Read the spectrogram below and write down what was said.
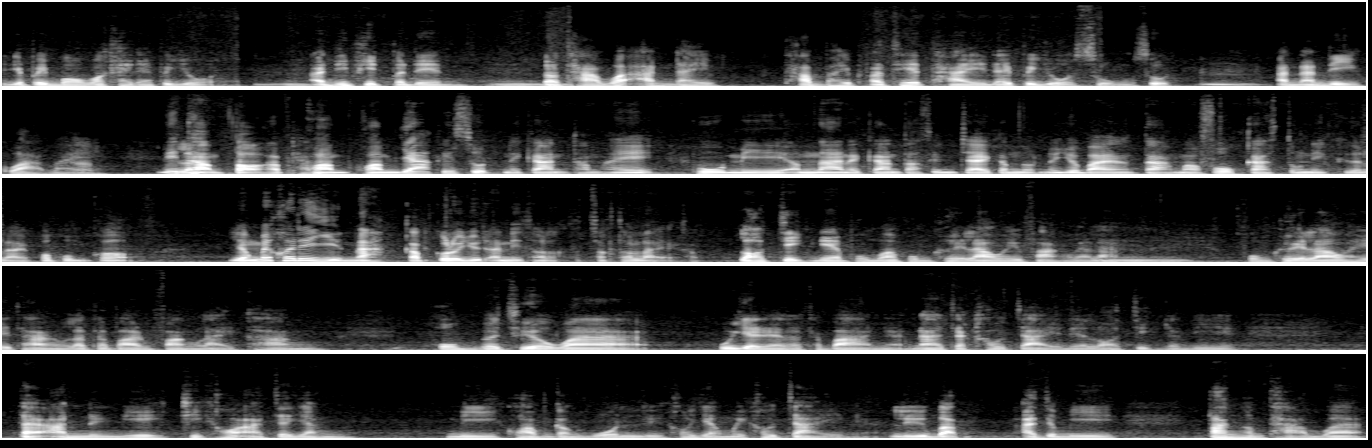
อย่าไปมองว่าใครได้ประโยชน์อันนี้ผิดประเด็นอืมเราถามว่าอันไหนทำให้ประเทศไทยได้ประโยชน์สูงสุดอืมอันนั้นดีกว่าไหมครับนี่แล้วถามต่อครับครับความความยากที่สุดในการทำให้ผู้มีอำนาจในการตัดสินใจกำหนดนโยบายต่างๆ มาโฟกัสตรงนี้คืออะไร เพราะผมก็ยังไม่ค่อยได้ยินนะ กับกลยุทธ์อันนี้เท่าสักเท่าไหร่ครับ logic เนี่ยผมว่าผมเคยเล่าให้ฟังแล้วล่ะอืมผมเคยเล่าให้ทางรัฐบาลฟังหลายครั้ง ผมก็เชื่อว่าผู้ใหญ่ในรัฐบาลเนี่ยน่าจะเข้าใจในลอจิกอันนี้ แต่อันหนึ่งนี่ที่เขาอาจจะยังมีความกังวลหรือเขายังไม่เข้าใจเนี่ยหรือแบบอาจจะมีตั้งคำถามว่า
